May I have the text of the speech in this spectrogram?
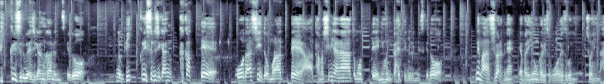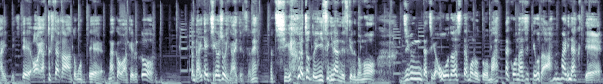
びっくりするぐらい時間かかるんですけど、びっくりする時間かかって、オーダーシートをもらって、ああ、楽しみだなと思って日本に帰ってくるんですけど、で、まあしばらくね、やっぱり4ヶ月5ヶ月後に商品が入ってきて、ああ、やっと来たかと思って中を開けると、まあ、大体違う商品が入ってるんですよね。まあ、違うはちょっと言い過ぎなんですけれども、自分たちがオーダーしたものと全く同じってことはあんまりなくて、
